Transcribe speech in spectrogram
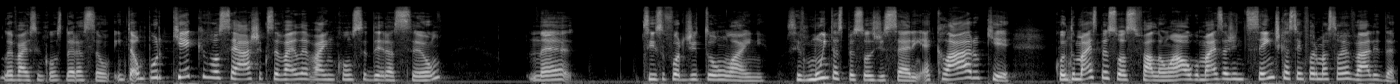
levar isso em consideração. Então, por que que você acha que você vai levar em consideração, né, se isso for dito online? Se muitas pessoas disserem, é claro que quanto mais pessoas falam algo, mais a gente sente que essa informação é válida.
